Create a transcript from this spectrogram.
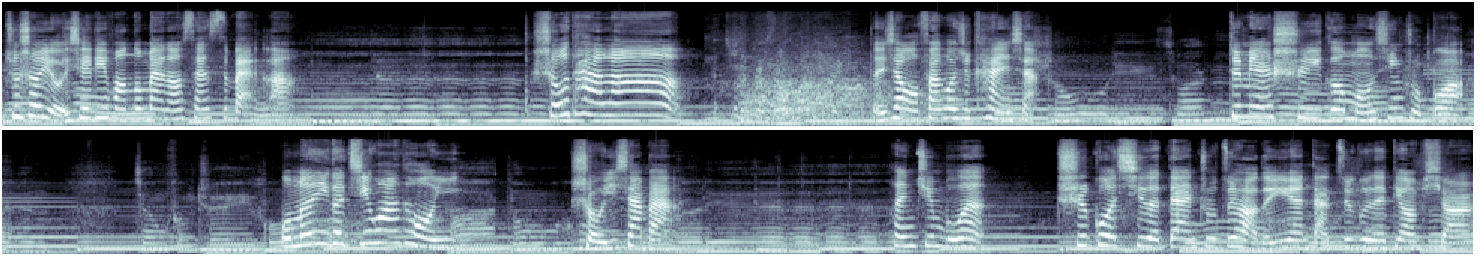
就说有些地方都卖到三四百了，收摊啦！等一下，我翻过去看一下。对面是一个萌新主播，我们一个金话筒守一下吧。欢迎君不问，吃过期的蛋，住最好的医院，打最贵的吊瓶儿。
